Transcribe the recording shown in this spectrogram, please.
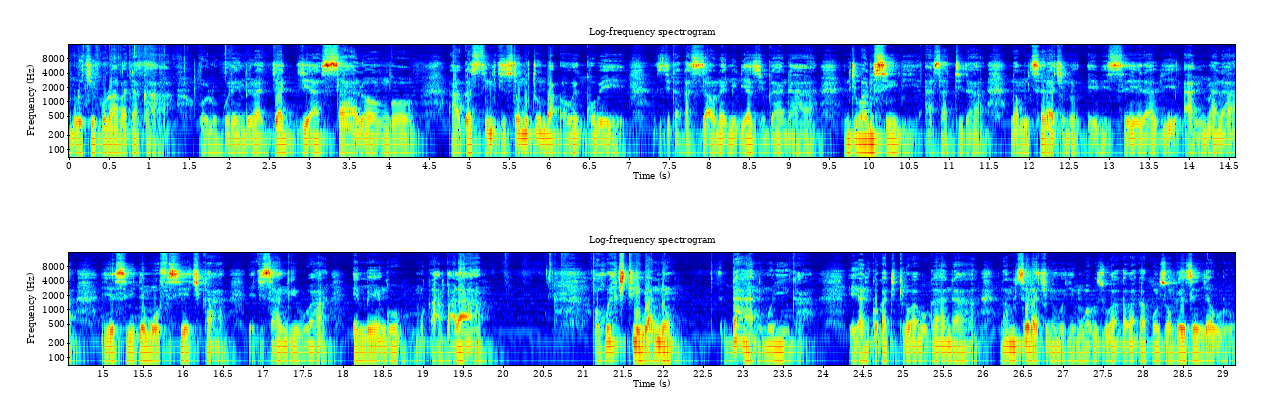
mu lukiiko lw'abataka. Olukulemberwa jjajja saalongo agustin kizito mutumba ow'ekkobe zikakasiza online medias uganda nti walusimbi asattira nga mu kiseera kino ebiseera bye abimala yeesibidde mu ofisi y'ekika ekisangibwa emengo mu kampala. Ow'ekitiibwa nno dan muliika eyaliko katikkiro wa buganda nga mu kiseera kino ye muwabuzi wa kabaka ku nsonga ez'enjawulo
